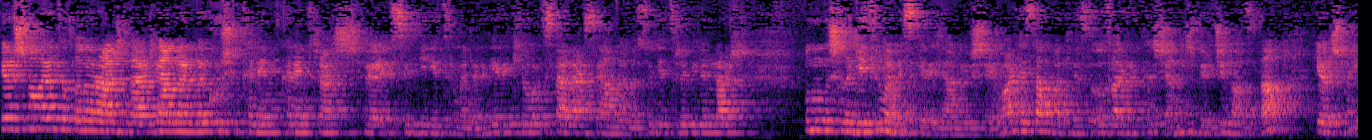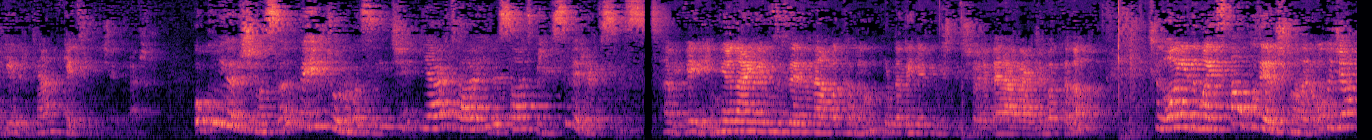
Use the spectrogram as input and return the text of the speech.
Yarışmalara katılan öğrenciler yanlarında kurşun kalem, kalem tıraş ve silgi getirmeleri gerekiyor. İsterlerse yanlarına su getirebilirler. Bunun dışında getirmemesi gereken bir şey var. Hesap makinesi özellik taşıyan hiçbir cihazda yarışmaya gelirken getirmeyecekler. Okul yarışması ve il turnuvası için yer, tarih ve saat bilgisi verir misiniz? Tabii vereyim. Yönergemiz üzerinden bakalım. Burada belirtmiştik şöyle beraberce bakalım. Şimdi 17 Mayıs'ta okul yarışmaları olacak.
